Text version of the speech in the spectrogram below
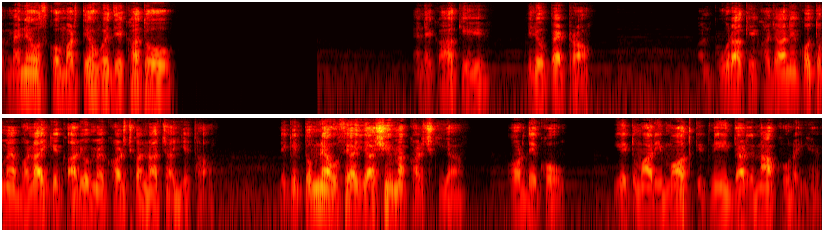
जब मैंने उसको मरते हुए देखा तो मैंने कहा कि, क्लियोपेट्रा अनपूरा के खजाने को तुम्हें भलाई के कार्यों में खर्च करना चाहिए था, लेकिन तुमने उसे अयाशी में खर्च किया। और देखो ये तुम्हारी मौत कितनी दर्दनाक हो रही है।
